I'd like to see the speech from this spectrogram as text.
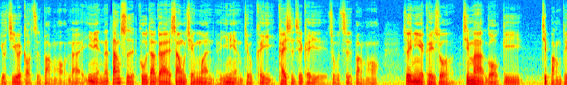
有机会搞资棒哦。那一年，那当时估大概三五千万一年就可以开始就可以组织棒哦，所以你也可以说起码五 G。这帮的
